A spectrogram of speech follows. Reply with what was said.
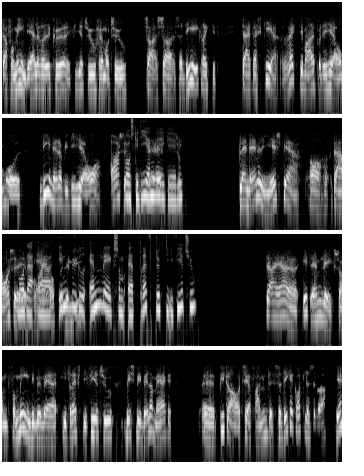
der formentlig allerede kører i 24-25. Så, så, så det er ikke rigtigt. Der, der sker rigtig meget på det her område, lige netop i de her år. Også Hvor skal de anlæg øh, ligge? blandt andet i Esbjerg, og der er også Hvor øh, der på vej er op indbygget anlæg, som er driftdygtige i 24? Der er et anlæg, som formentlig vil være i drift i 24, hvis vi vel at mærke øh, bidrager til at fremme det. Så det kan godt lade sig gøre. Ja,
